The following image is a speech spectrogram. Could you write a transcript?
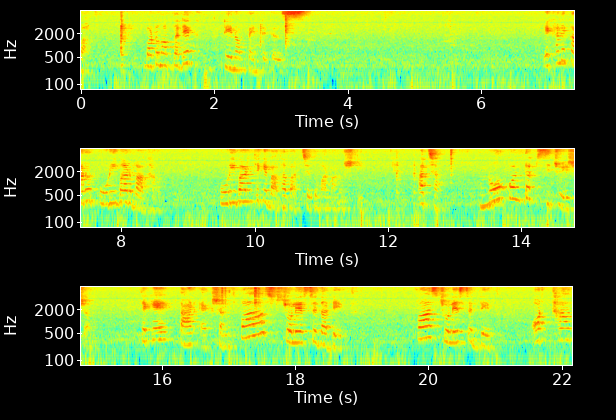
বাহ। Bottom of the deck ten of pentacles এখানে কারোর পরিবার বাধা। পরিবার থেকে বাধা পাচ্ছে তোমার মানুষটি। আচ্ছা নো কন্ট্যাক্ট সিচুয়েশন থেকে তার অ্যাকশন ফার্স্ট চলে এসছে দ্য ডেথ ফার্স্ট চলে এসছে ডেথ অর্থাৎ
